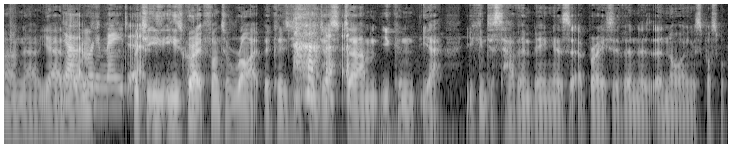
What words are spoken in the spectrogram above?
Oh no, yeah, Yeah, no, that really made it. he, he's great fun to write because you can just um, you can yeah you can just have him being as abrasive and as annoying as possible.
